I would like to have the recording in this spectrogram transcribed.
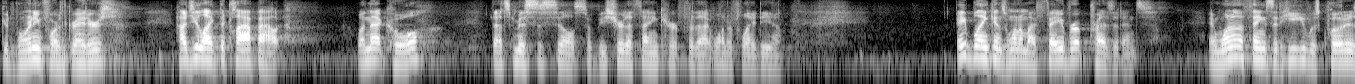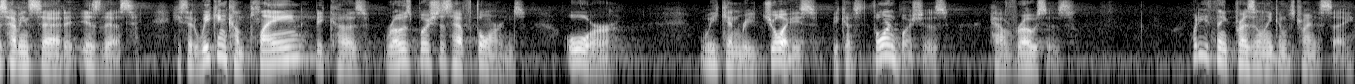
Good morning, fourth graders. How'd you like the clap out? Wasn't that cool? That's Mrs. Sill, so be sure to thank her for that wonderful idea. Abe Lincoln's one of my favorite presidents. And one of the things that he was quoted as having said is this He said, We can complain because rose bushes have thorns, or we can rejoice because thorn bushes have roses. What do you think President Lincoln was trying to say?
